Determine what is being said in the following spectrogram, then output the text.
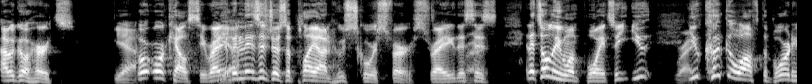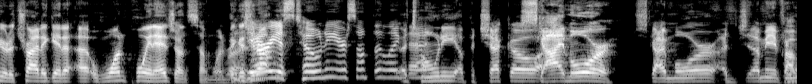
I would go Hurts yeah. or, or Kelce, right? I mean, this is just a play on who scores first, right? This Right. is, and it's only one point, so you Right. you could go off the board here to try to get a, a one point edge on someone Right. because you're not. Darius Toney or something like a that. Toney, a Pacheco, Skyy Moore. Skyy Moore. I mean, if you want,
